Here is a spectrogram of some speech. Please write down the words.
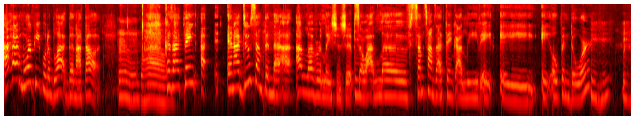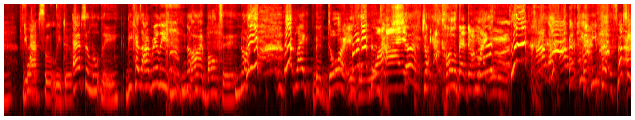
i had more people to block than i thought wow. because I think, I, and I do something that I, I love relationships. So I love. Sometimes I think I leave a a a open door. You for- absolutely do. Absolutely, because I really no, Mine bolted. no like The door is wide. She's like, I closed that door. I'm like, mm. I keep people, especially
